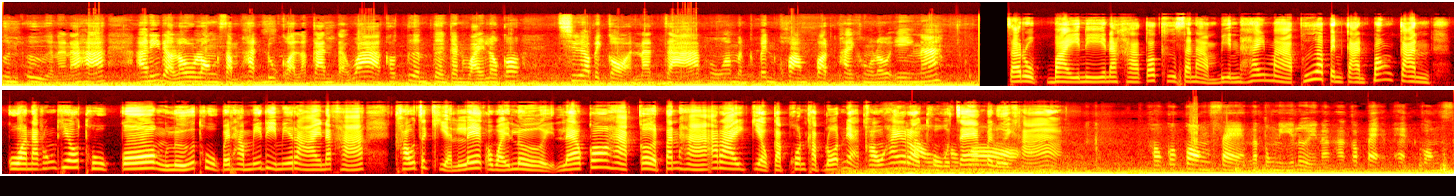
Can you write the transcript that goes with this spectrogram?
อื่นๆนะนะคะ อันนี้เดี๋ยวเราลองสัมผัสดูก่อนละกัน แต่ว่าเขาเตือนเตือนกันไว้เราก็เชื่อไปก่อนนะจ๊ะ เพราะว่ามันก็เป็นความปลอดภัยของเราเองนะ สรุปใบนี้นะคะก็คือสนามบินให้มาเพื่อเป็นการป้องกัน กลัวนักท่องเที่ยวถูกโกง หรือถูกไปทำไม่ดีไม่ร้ายนะคะ เขาจะเขียนเลขเอาไว้เลย แล้วก็หากเกิดปัญหาอะไรเกี่ยวกับคนขับรถเนี่ยเขาให้เราโทรแจ้งไปเลยค่ะ เขาก็กองแสงกันตรงนี้เลยนะคะ ก็แปะแผ่นกรองแส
